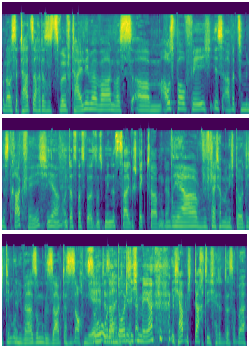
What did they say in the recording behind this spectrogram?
Und aus der Tatsache, dass es zwölf Teilnehmer waren, was ähm, ausbaufähig ist, aber zumindest tragfähig. Ja, und das, was wir uns als Mindestzahl gesteckt haben. Gell? Ja, vielleicht haben wir nicht deutlich dem Universum gesagt, dass es auch mehr so hätte oder sein. deutlich mehr. ich habe, ich dachte, ich hätte das, aber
